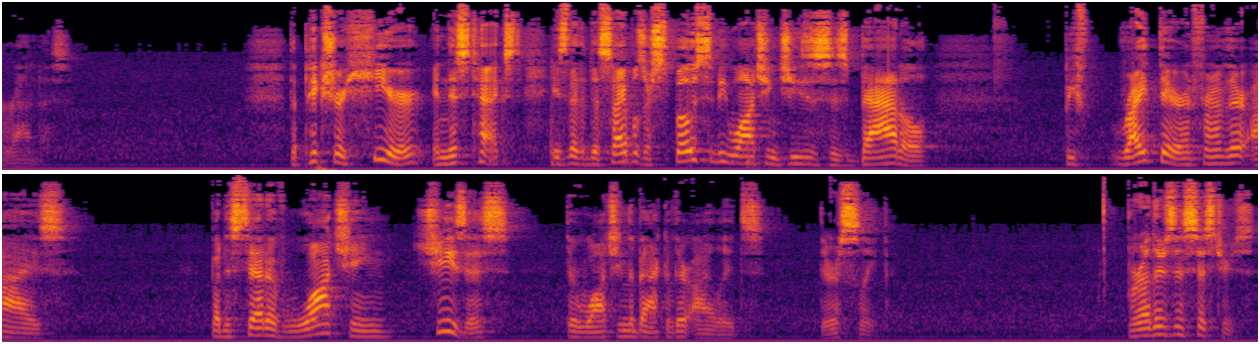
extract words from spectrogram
around us. The picture here in this text is that the disciples are supposed to be watching Jesus' battle right there in front of their eyes. But instead of watching Jesus, they're watching the back of their eyelids. They're asleep. Brothers and sisters,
